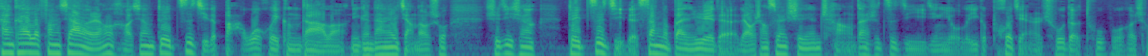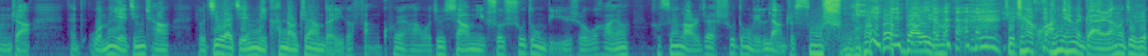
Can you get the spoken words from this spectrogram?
看开了，放下了，然后好像对自己的把握会更大了。你看，他还讲到说，实际上对自己的三个半月的疗伤，虽然时间长，但是自己已经有了一个破茧而出的突破和成长。那我们也经常有机会在节目里看到这样的一个反馈哈，我就想你说树洞比喻说，我好像和孙岩老师在树洞里的两只松鼠，不知道为什么就这样画面的感，然后就是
